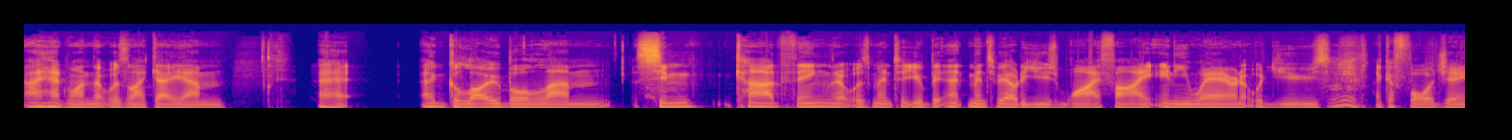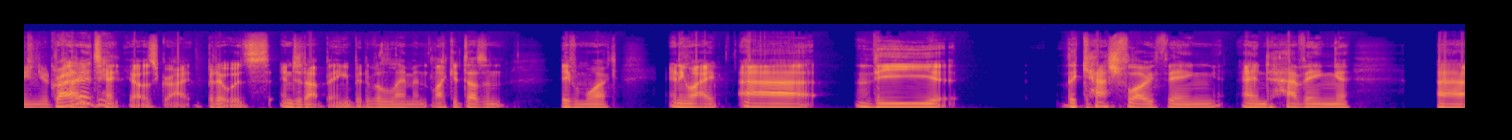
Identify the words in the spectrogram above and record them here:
I had one that was like a um a, a global um SIM card thing that it was meant to you meant to be able to use Wi-Fi anywhere, and it would use Mm. like a 4G and you'd Great pay idea. 10. Yeah, it was great, but it was ended up being a bit of a lemon. Like it doesn't even work. Anyway, uh, the the cash flow thing and having uh,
